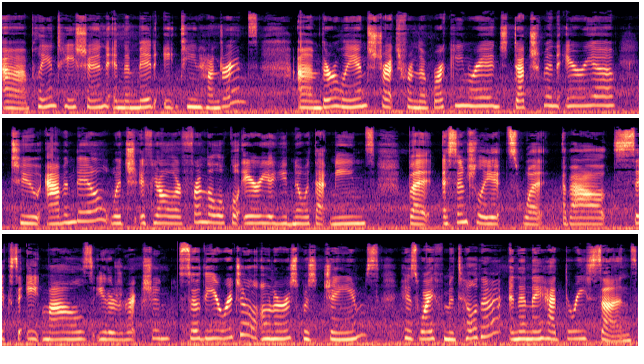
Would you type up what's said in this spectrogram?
uh, plantation in the mid 1800s. Um, their land stretched from the Breckenridge Dutchman area to Avondale, which if y'all are from the local area, you'd know what that means. But essentially it's what, about six to eight miles either direction. So the original owners was James, his wife Matilda, and then they had three sons.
